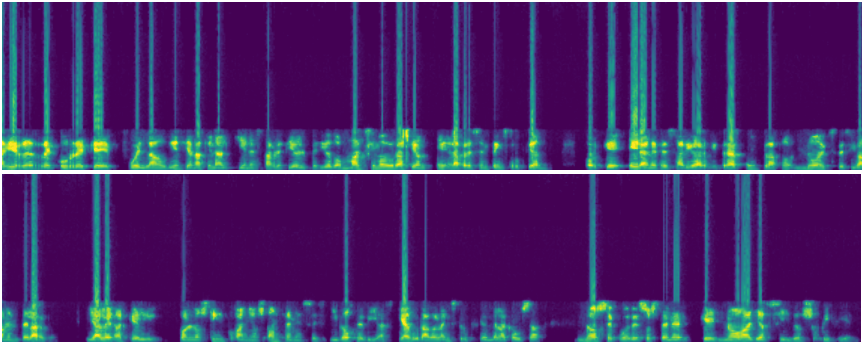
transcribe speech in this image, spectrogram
Aguirre recurre que fue la Audiencia Nacional quien estableció el periodo máximo de duración en la presente instrucción, porque era necesario arbitrar un plazo no excesivamente largo, y alega que con los cinco años, once meses y doce días que ha durado la instrucción de la causa, no se puede sostener que no haya sido suficiente.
